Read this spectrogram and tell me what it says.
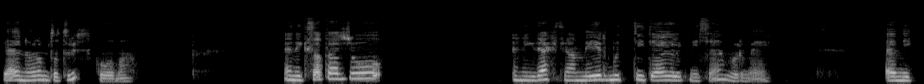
ja, enorm tot rust komen. En ik zat daar zo en ik dacht, ja, meer moet dit eigenlijk niet zijn voor mij. En ik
